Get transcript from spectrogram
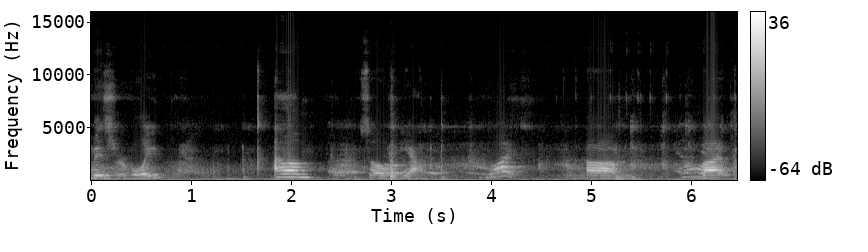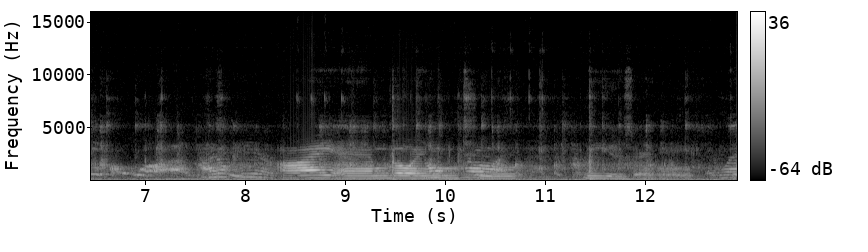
miserably. Um, so yeah. What? Um, but. I am going to be using the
